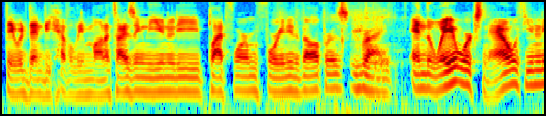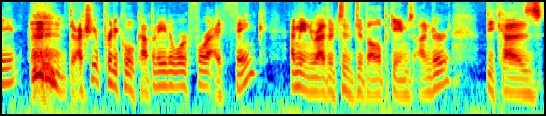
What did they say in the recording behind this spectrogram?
they would then be heavily monetizing the Unity platform for indie developers. Right. And the way it works now with Unity, they're actually a pretty cool company to work for, I think. I mean, rather to develop games under, because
